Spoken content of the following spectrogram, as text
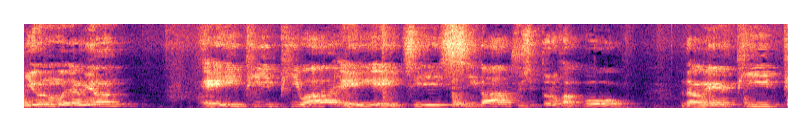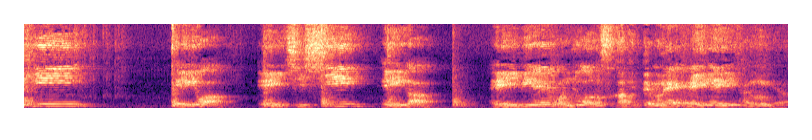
이유는 뭐냐면 APP와 AHC가 90도로 같고 그 다음에 BPA와 HCA가 AB의 원주각으로서 같기 때문에 AA 닮음이야.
